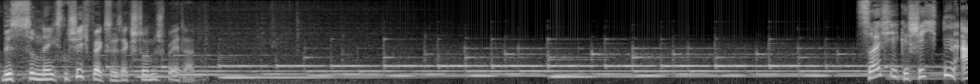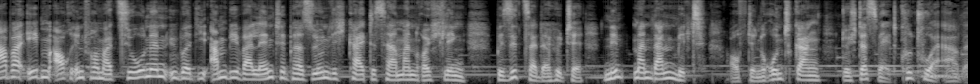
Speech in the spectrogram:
bis zum nächsten Schichtwechsel, sechs Stunden später. Solche Geschichten, aber eben auch Informationen über die ambivalente Persönlichkeit des Hermann Röchling, Besitzer der Hütte, nimmt man dann mit auf den Rundgang durch das Weltkulturerbe.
